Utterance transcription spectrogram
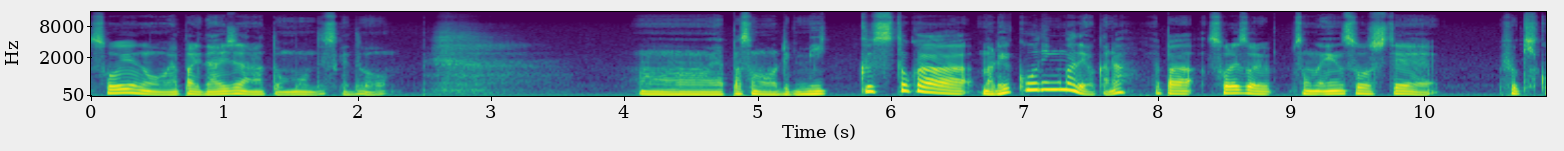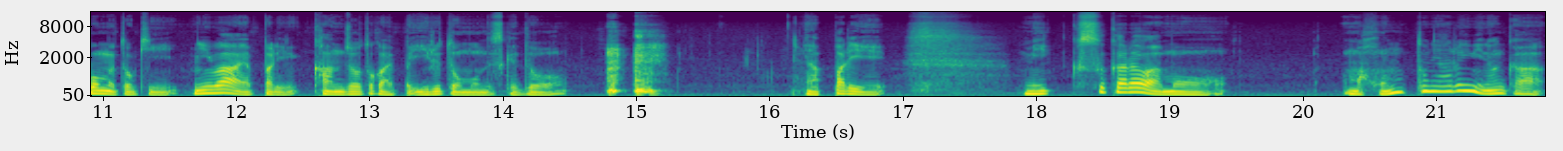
そういうのをやっぱり大事だなと思うんですけど。うんやっぱそのミックスとか、まあ、レコーディングまではかな。やっぱそれぞれその演奏して吹き込む時にはやっぱり感情とかやっぱいると思うんですけど やっぱりミックスからはもうまあ本当にある意味なんか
